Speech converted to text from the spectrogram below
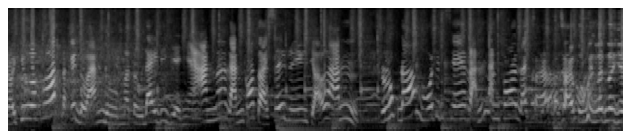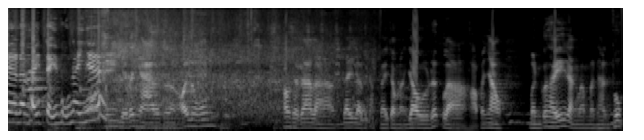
Rồi chưa hết là cái đoạn đường mà từ đây đi về nhà anh á là anh có tài xế riêng chở anh. Rồi lúc đó ngồi trên xe rảnh anh coi lại có bà xã của Huyền Linh nó về là phải trị vụ này nhé Tiên về tới nhà rồi tôi hỏi luôn không thật ra là đây là cặp mẹ chồng nàng dâu rất là hợp với nhau. Mình có thấy rằng là mình hạnh phúc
